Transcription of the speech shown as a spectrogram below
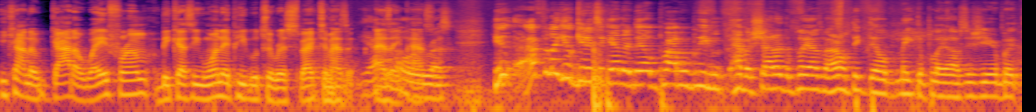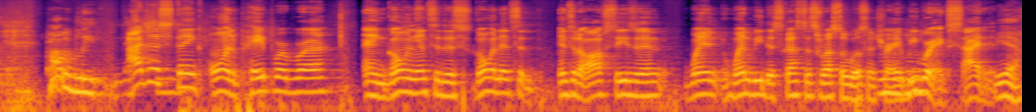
he kind of got away from because he wanted people to respect him as a yeah, as a passer. Russ. He, I feel like he'll get it together. They'll probably have a shot at the playoffs, but I don't think they'll make the playoffs this year. But probably. I just season. think on paper, bruh, and going into this, going into into the off season, when when we discussed this Russell Wilson trade, we were excited. Mm-hmm. Yeah.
